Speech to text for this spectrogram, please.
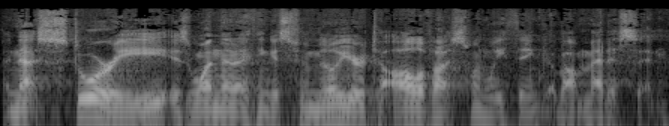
And that story is one that I think is familiar to all of us when we think about medicine.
